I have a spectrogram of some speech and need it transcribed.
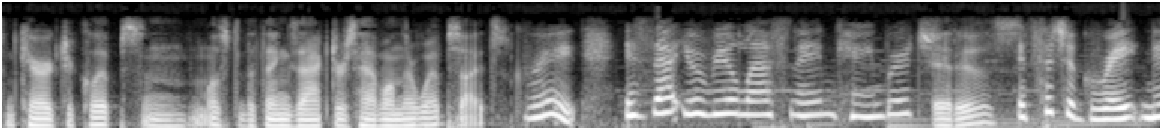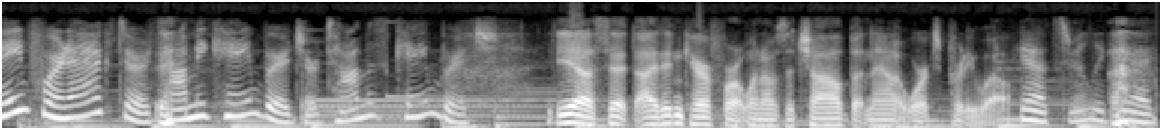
some character clips and most of the things actors have on their websites. Great. Is that your real last name, Cambridge? It is. It's such a great name for an actor, Tommy Cambridge or Thomas Cambridge. yes, it, I didn't care for it when I was a child, but now it works pretty well. Yeah, it's really good.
